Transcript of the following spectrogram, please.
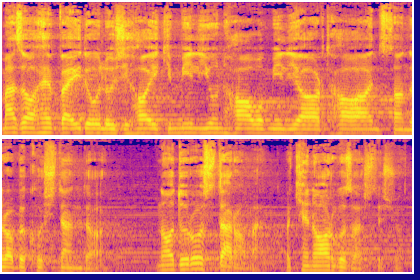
مذاهب و ایدئولوژی هایی که میلیون ها و میلیارد ها انسان را به کشتن داد نادرست درآمد و کنار گذاشته شد.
